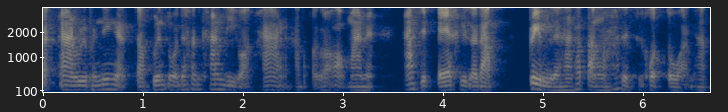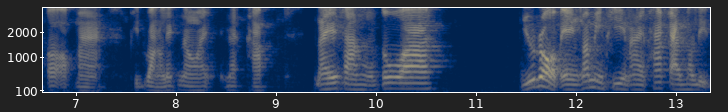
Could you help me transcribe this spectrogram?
จัดการ rebranding อะจะฟื้นตัวได้ค่อนข้างดีกว่าคาดนะครับปรากฏว่าออกมาเนี่ย 50 เป๊ะคือระดับปริมเลยฮะถ้าต่ำกว่า 50 คือขดตัวนะครับ ก็ออกมาผิดหวังเล็กน้อยนะครับ ในฝั่งของตัวยุโรปเองก็มี PMI ภาคการผลิต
